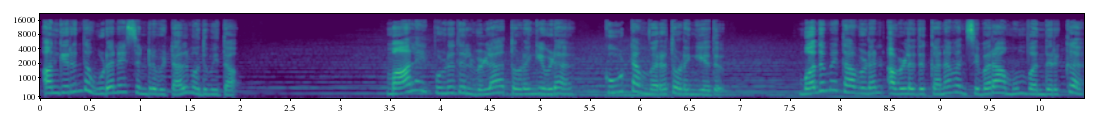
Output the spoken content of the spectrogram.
அங்கிருந்து உடனே சென்று விட்டாள் மதுமிதா. மாலை பொழுதில் விழா தொடங்கிவிட கூட்டம் வர தொடங்கியது. மதுமிதாவுடன் அவளது கணவன் சிவராமும் வந்திருக்க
